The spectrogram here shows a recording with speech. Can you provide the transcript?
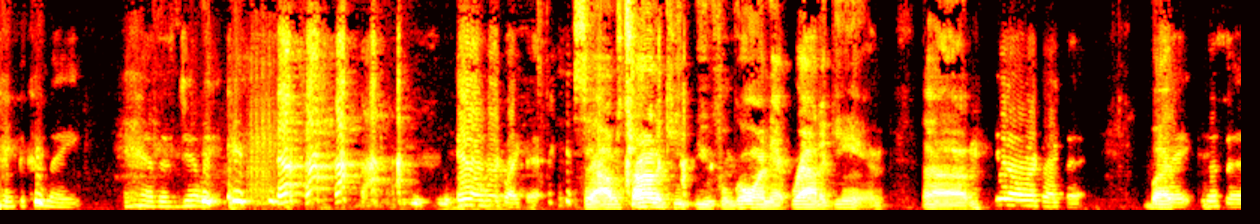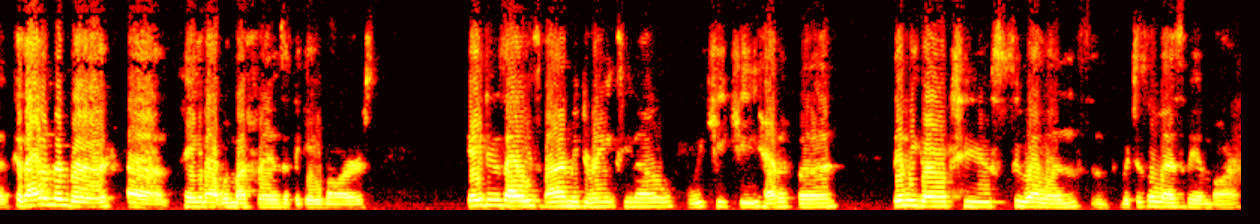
drink the Kool Aid, and have this jelly. it don't work like that. So I was trying to keep you from going that route again. Um, it don't work like that. But like, listen, because I remember uh, hanging out with my friends at the gay bars. Gay dudes always buying me drinks, you know. We kiki, having fun. Then we go to Sue Ellen's, which is a lesbian bar,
